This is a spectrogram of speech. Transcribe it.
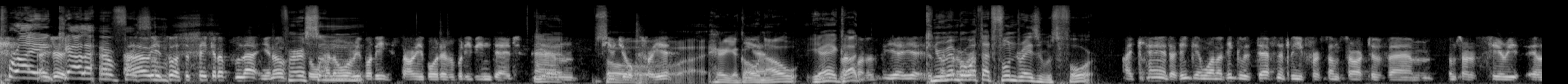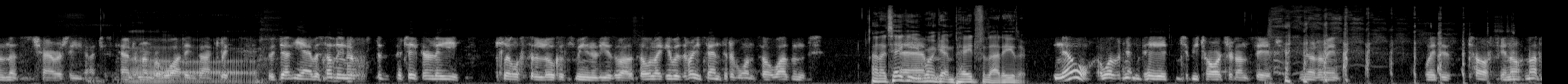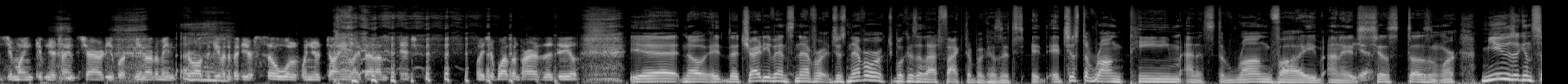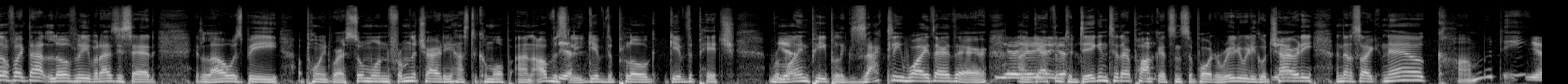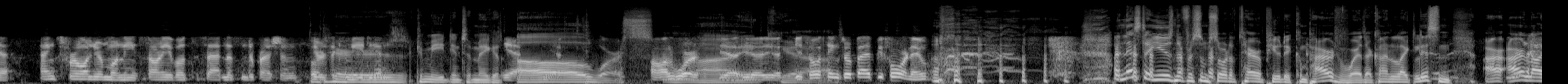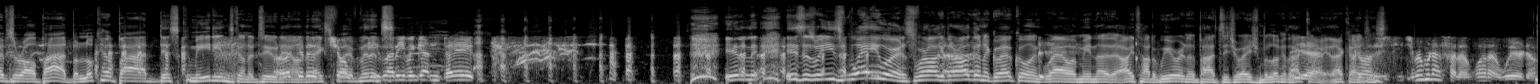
Brian sure, Gallagher for How are you supposed to pick it up from that? You know. So some- hello, everybody. Sorry about everybody being dead. Um, few jokes for you. uh, here you go Yeah. now. Yeah, It's not glad. gonna- yeah, yeah. Can you remember what that fundraiser was for? I can't. I think it, well, I think it was definitely for some sort of um, some sort of serious illness charity. I just can't remember what exactly. It was, de- yeah, it was something that was particularly close to the local community as well. So like it was a very sensitive one. So it wasn't. And I take it you Um, weren't getting paid for that either. No, I wasn't getting paid to be tortured on stage. You know what I mean? Which is tough, you know. Not that you mind giving your time to charity, but you know what I mean. You're also giving a bit of your soul when you're dying like that on stage, which it wasn't part of the deal. Yeah, no, it, the charity events never just never worked because of that factor because it's it, it's just the wrong team and it's the wrong vibe and it Yeah. just doesn't work. Music and stuff like that, lovely, but as you said, it'll always be a point where someone from the charity has to come up and obviously Yeah. give the plug, give the pitch, remind people exactly why they're there, Yeah, and yeah, get yeah, them yeah. to dig into their pockets and support a really really good Yeah. charity, and then it's like now comedy. Yeah. Thanks for all your money. Sorry about the sadness and depression. But Here's a comedian. here's a comedian to make it Yeah, all worse. All worse. My Yeah, yeah, yeah. You God. thought things were bad before now. Unless they're using it for some sort of therapeutic comparative where they're kind of like, listen, our, our lives are all bad, but look how bad this comedian's going to do now in the next chump. five minutes. He's not even getting paid. This is he's way worse. We're all they're all going to go out going, wow. I mean, I, I thought we were in a bad situation, but look at that yeah. guy. That guy God, just. Do you remember that fella? What a weirdo.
